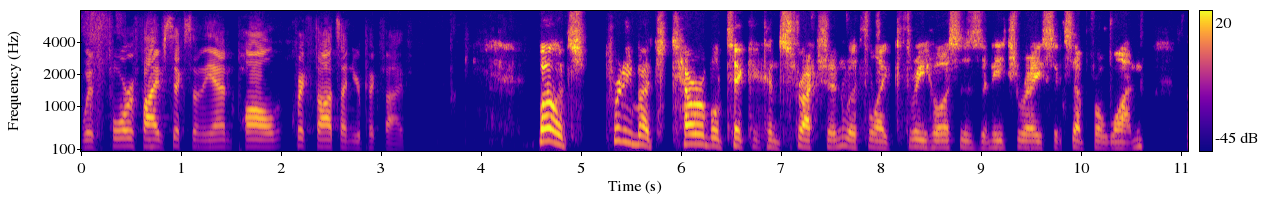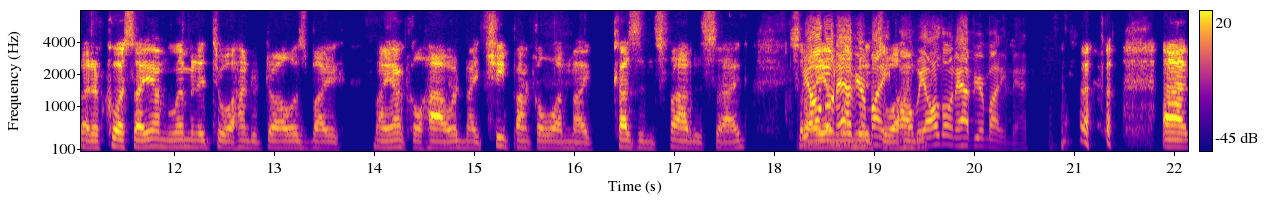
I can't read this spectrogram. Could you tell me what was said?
with 456 on the end. Paul, quick thoughts on your pick five. Well, it's pretty much terrible ticket construction with like three horses in each race except for one. But of course, I am limited to a hundred dollars by my uncle Howard, my cheap uncle on my cousin's father's side. So we all don't have your money, Paul. We all don't have your money, man. uh,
